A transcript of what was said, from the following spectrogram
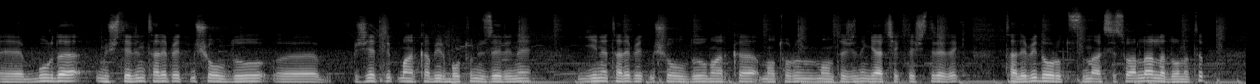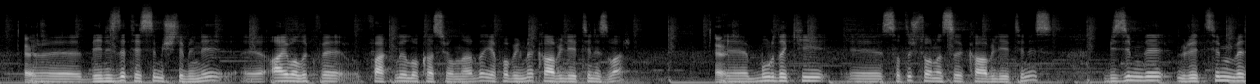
Ee, burada müşterinin talep etmiş olduğu e, Jetrip marka bir botun üzerine yine talep etmiş olduğu marka motorun montajını gerçekleştirerek talebi doğrultusunda aksesuarlarla donatıp Evet. e, denizde teslim işlemini e, Ayvalık ve farklı lokasyonlarda yapabilme kabiliyetiniz var. Evet. Buradaki satış sonrası kabiliyetiniz bizim de üretim ve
